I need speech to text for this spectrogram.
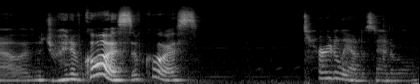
Of course, of course. Totally understandable.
